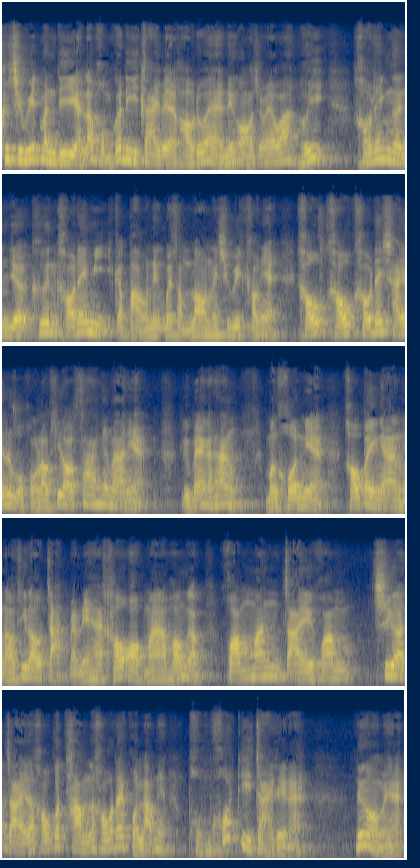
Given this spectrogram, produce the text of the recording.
คือชีวิตมันดีอะแล้วผมก็ดีใจไปกับเขาด้วย นึกออกใช่ไหมว่าเฮ้ยเขาได้เงินเยอะขึ้น เขาได้มีอีกกระเป๋าหนึ่งไปสำรองในชีวิตเขาเนี่ยเขาเขาเขาได้ใช้ระบบของเราที่เราสร้างขึ้นมาเนี่ย หรือแม้กระทั่งบางคนเนี่ยเขาไปงานของเราที่เราจัดแบบนี้ฮะเขาออกมาพร้อมกับความมั่นใจความ เชื่อใจแล้วเขาก็ทำแล้วเขาก็ได้ผลลัพธ์เนี่ย ผมโคตรดีใจเลยนะนึกออกไหมฮะ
